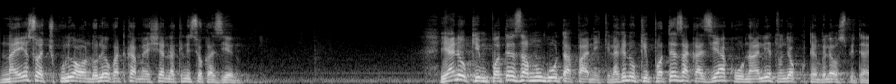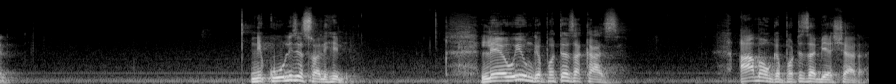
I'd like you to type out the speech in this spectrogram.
na yesu achukuliwe aondolewe katika maisha yenu lakini sio kazi yenu. Yaani ukimpoteza mungu utapaniki lakini ukipoteza kazi yako unaalia tunaja kutembelea hospitali. Nikuulize swali hili. Leo hii ungepoteza kazi ama ungepoteza biashara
